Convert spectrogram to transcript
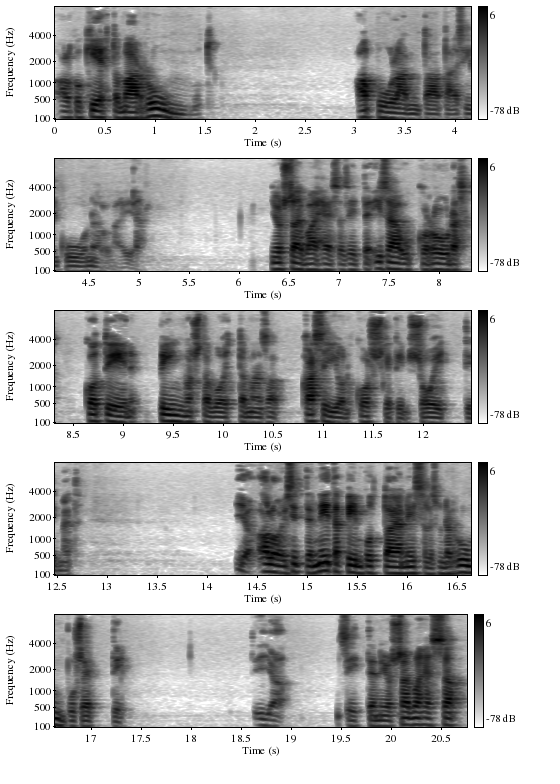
alkoi kiehtomaan rummut. Apulantaa taisin kuunnella ja jossain vaiheessa sitten isäukko roudas kotiin pingosta voittamansa Kasion kosketin soittimet. Ja aloin sitten niitä pimputtaa ja niissä oli semmoinen rumpusetti. Ja sitten jossain vaiheessa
